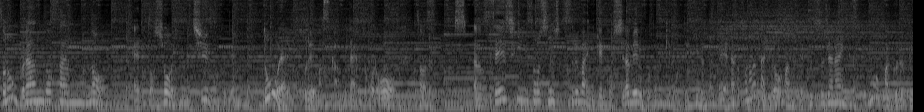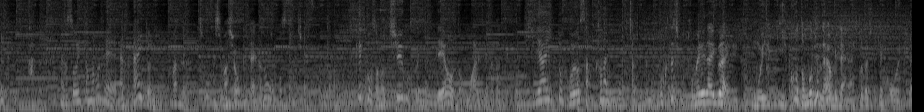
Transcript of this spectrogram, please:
そのブランドさんの、えっと、商品が中国でどうやれば売れますかみたいなところをそのあの正式にその進出する前に結構調べることが結構できるのでなんかその辺りをまずレクスじゃないんですけども、まあ、グループインタビューとかなんかそういったものでなんかライトにまず調査しましょうみたいなのをお勧めします。結構その中国に出ようと思われてる方ってこう気合とご予算かなり持っちゃってても僕たちも止めれないぐらいねもう行こうと思ってんだよみたいな人たちが結構多いので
